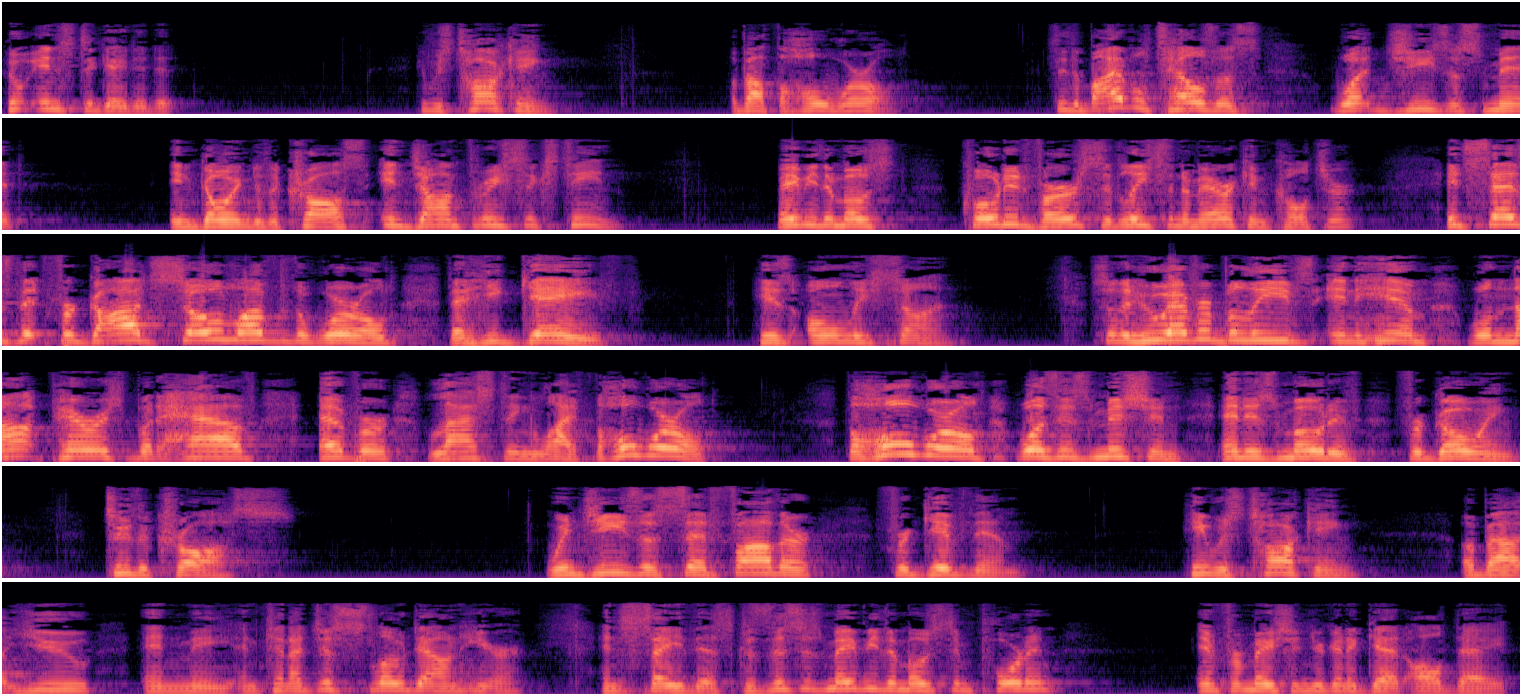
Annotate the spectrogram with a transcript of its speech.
who instigated it. He was talking about the whole world. See, the Bible tells us what Jesus meant in going to the cross in John 3:16 maybe the most quoted verse, at least in American culture. It says that for God so loved the world that he gave his only son so that whoever believes in him will not perish but have everlasting life. The whole world, the whole world was his mission and his motive for going to the cross. When Jesus said, Father, forgive them, he was talking about you and me. And can I just slow down here and say this because this is maybe the most important information you're going to get all day.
